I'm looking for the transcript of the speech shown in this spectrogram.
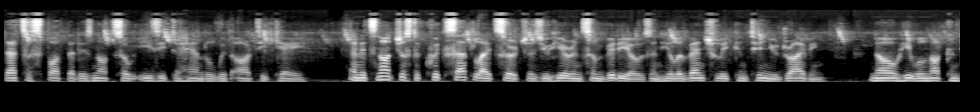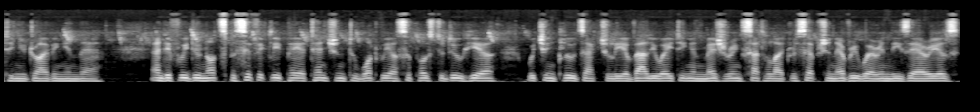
that's a spot that is not so easy to handle with RTK. And it's not just a quick satellite search as you hear in some videos and he'll eventually continue driving. No, he will not continue driving in there. And if we do not specifically pay attention to what we are supposed to do here, which includes actually evaluating and measuring satellite reception everywhere in these areas,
